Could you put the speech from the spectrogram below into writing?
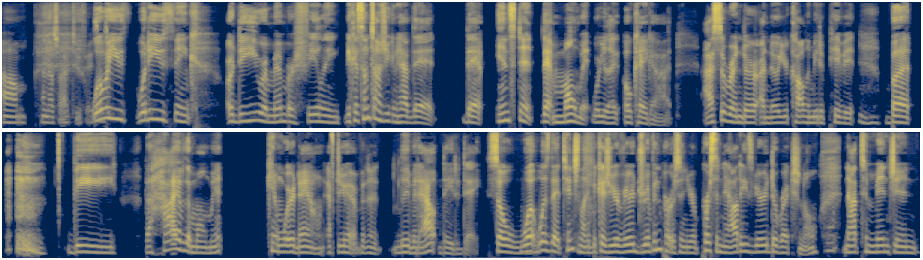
Um, and that's why I have two phases. What were you? What do you think or do you remember feeling because sometimes you can have that that instant that moment where you're like okay god i surrender i know you're calling me to pivot Mm-hmm. but the the high of the moment can wear down after you're having to live it out day to day. So what Mhm. was that tension like? Because you're a very driven person, your personality is very directional, not to mention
